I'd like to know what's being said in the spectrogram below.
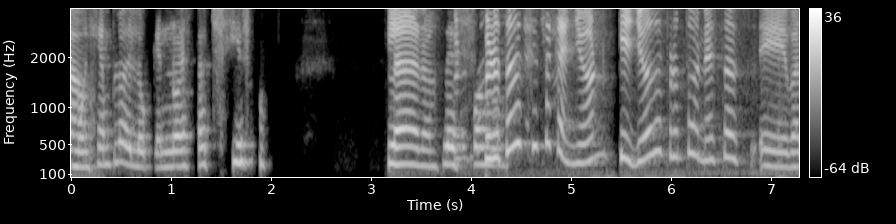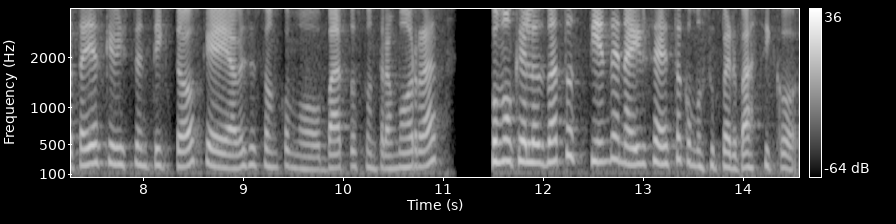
como ejemplo de lo que no está chido. Claro. Pero ¿sabes qué está cañón? Que yo de pronto en estas eh, batallas que he visto en TikTok, que a veces son como vatos contra morras, como que los vatos tienden a irse a esto como súper básico,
